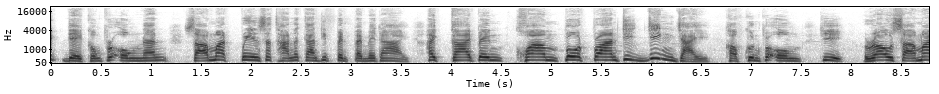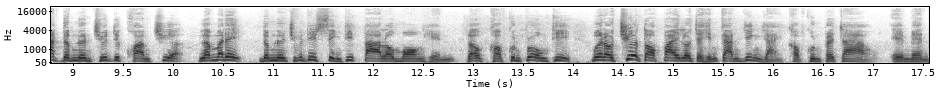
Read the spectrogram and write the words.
ฤทธิเดชของพระองค์นั้น สามารถเปลี่ยนสถานการณ์ที่เป็นไปไม่ได้ ให้กลายเป็นความโปรดปรานที่ยิ่งใหญ่ ขอบคุณพระองค์ที่เราสามารถดำเนินชีวิตด้วยความเชื่อ และไม่ได้ดำเนินชีวิตด้วยสิ่งที่ตาเรามองเห็น เราขอบคุณพระองค์ที่เมื่อเราเชื่อต่อไปเราจะเห็นการยิ่งใหญ่ ขอบคุณพระเจ้าเอเมน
